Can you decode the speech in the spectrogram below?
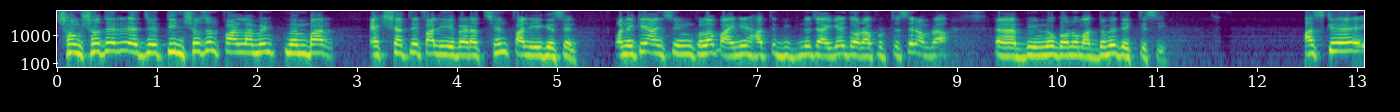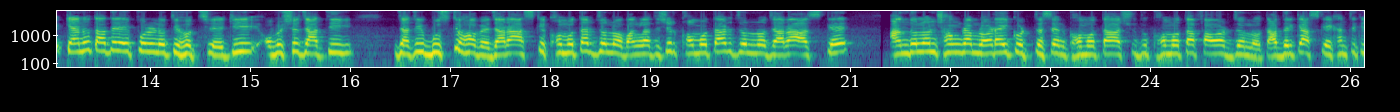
সংসদের, যে তিনশো জন পার্লামেন্ট মেম্বার একসাথে পালিয়ে বেড়াচ্ছেন, পালিয়ে গেছেন। অনেকে আইন শৃঙ্খলা বাহিনীর হাতে বিভিন্ন জায়গায় ধরা পড়তেছেন, আমরা বিভিন্ন গণমাধ্যমে দেখতেছি। আজকে কেন তাদের এই পরিণতি হচ্ছে? এটি অবশ্য জাতি জাতি বুঝতে হবে, যারা আজকে ক্ষমতার জন্য, বাংলাদেশের ক্ষমতার জন্য যারা আজকে আন্দোলন সংগ্রাম লড়াই করতেছেন ক্ষমতা, শুধু ক্ষমতা পাওয়ার জন্য। তাদেরকে আজকে এখান থেকে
